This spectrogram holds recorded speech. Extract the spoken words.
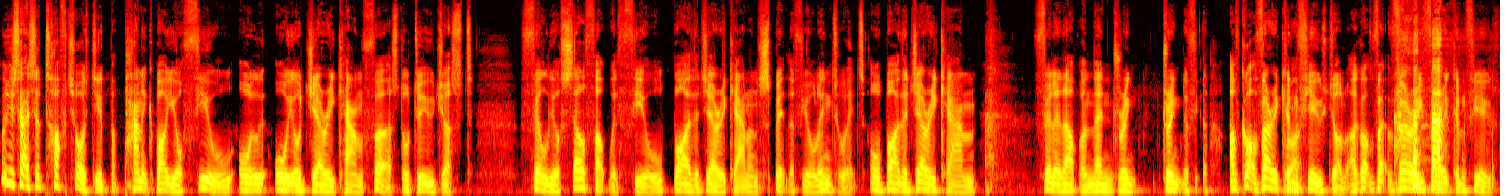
do you say? It's a tough choice. Do you panic buy your fuel or or your jerry can first, or do you just fill yourself up with fuel, buy the jerry can and spit the fuel into it, or buy the jerry can, fill it up, and then drink drink the fuel? I've got very confused, John. I got very very confused.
